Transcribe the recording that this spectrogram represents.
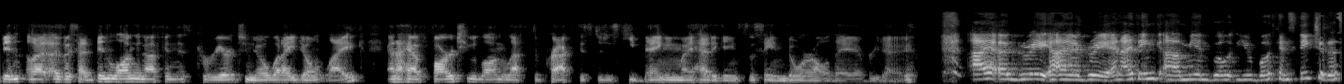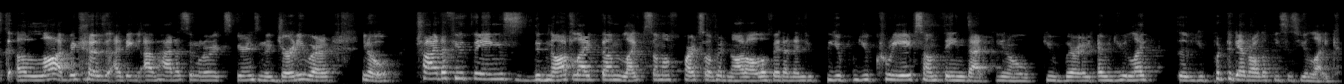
been, uh, as I said, been long enough in this career to know what I don't like, and I have far too long left to practice to just keep banging my head against the same door all day, every day. I agree. I agree. And I think uh, me and you both can speak to this a lot because I think I've had a similar experience in a journey where, you know, tried a few things, did not like them, liked some of parts of it, not all of it. And then you, you, you create something that, you know, you, where you like the, you put together all the pieces you like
